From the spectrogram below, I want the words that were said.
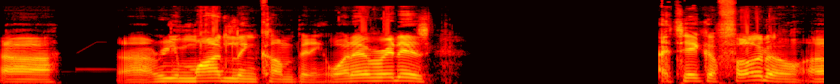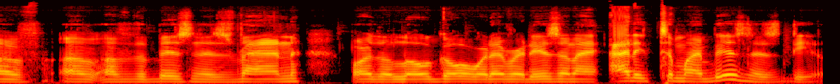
uh, uh, remodeling company, whatever it is. I take a photo of, of, of the business van or the logo or whatever it is, and I add it to my business deal,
